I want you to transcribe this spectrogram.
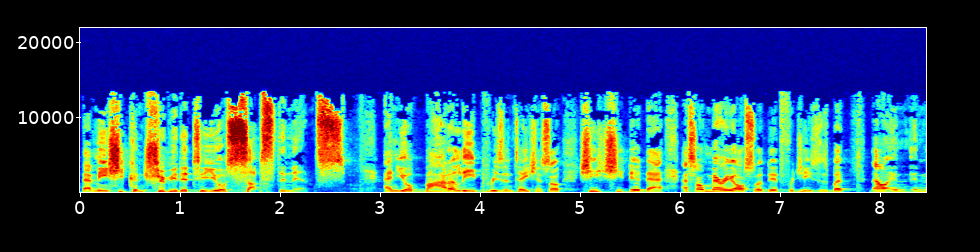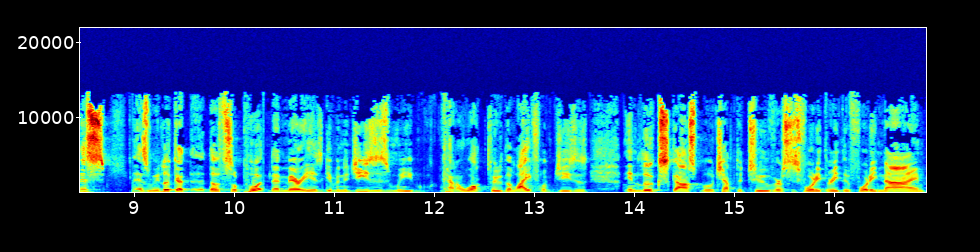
That means she contributed to your substance and your bodily presentation. So she, she did that. And so Mary also did for Jesus. But now in, in this, as we look at the support that Mary has given to Jesus, we kind of walk through the life of Jesus in Luke's Gospel, chapter 2, verses 43 through 49,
